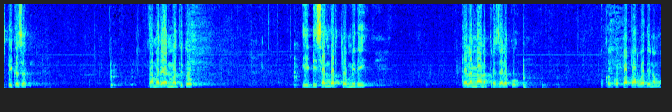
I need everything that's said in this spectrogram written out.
స్పీకర్ సార్ తమరి అనుమతితో ఈ డిసెంబర్ తొమ్మిది తెలంగాణ ప్రజలకు ఒక గొప్ప పర్వదినము.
